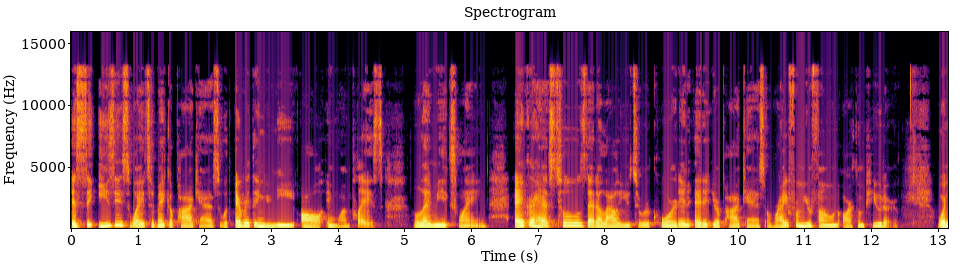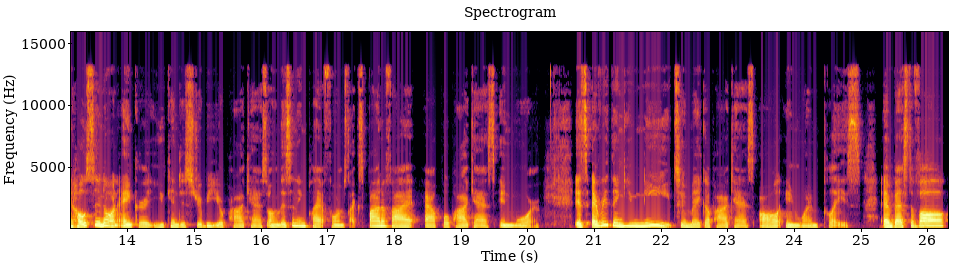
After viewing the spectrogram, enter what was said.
it's the easiest way to make a podcast with everything you need all in one place. Let me explain. Anchor has tools that allow you to record and edit your podcast right from your phone or computer. When hosting on Anchor, you can distribute your podcast on listening platforms like Spotify, Apple Podcasts, and more. It's everything you need to make a podcast all in one place. And best of all,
